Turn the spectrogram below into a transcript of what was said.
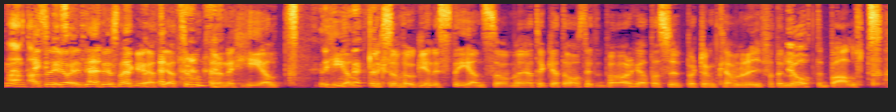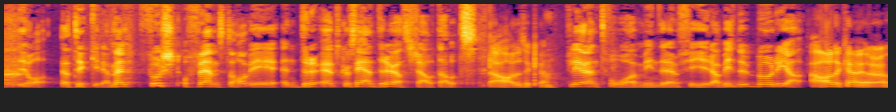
en Alltså, jag, det, det är sån här grej, att jag tror inte den är helt, helt liksom huggen i sten så, men jag tycker att avsnittet bör heta supertungt kavalleri för att det Ja. låter ballt. Ja, jag tycker det. Men först och främst så har vi en, drö- äh, ska vi säga en drös shoutouts. Ja, det tycker jag. Fler än två, mindre än fyra. Vill du börja? Ja, det kan jag göra.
